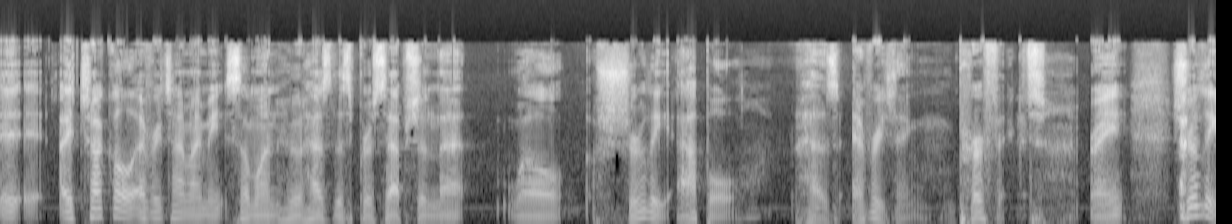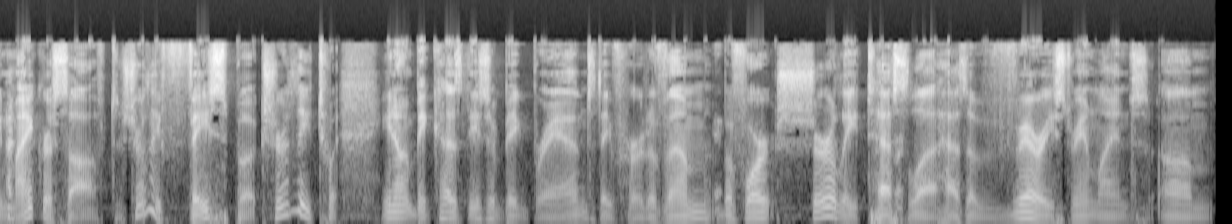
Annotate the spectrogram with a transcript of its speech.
it, it- I chuckle every time I meet someone who has this perception that, well, surely Apple has everything perfect, right? Surely Microsoft, surely Facebook, surely Twi- you know because these are big brands, they've heard of them before. Surely Tesla has a very streamlined um,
